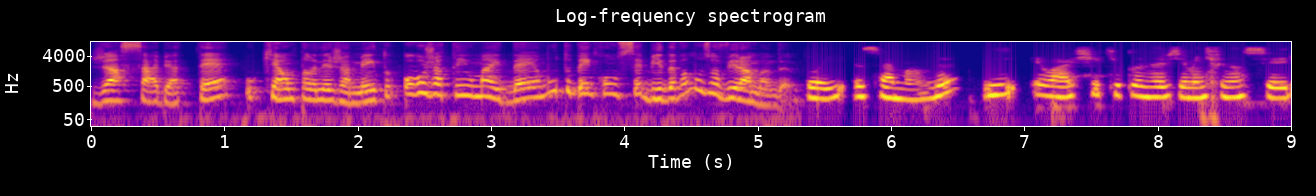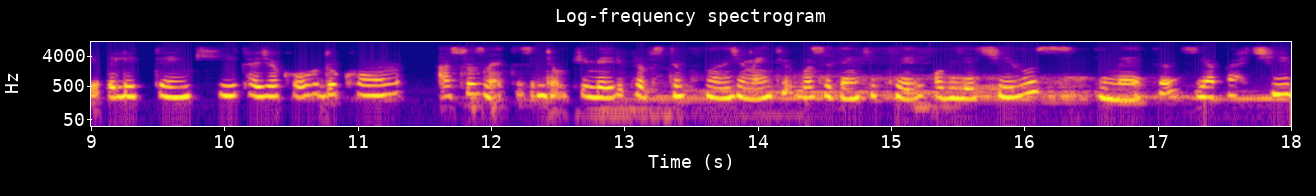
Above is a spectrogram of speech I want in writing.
já sabe até o que é um planejamento ou já tem uma ideia muito bem concebida. Vamos ouvir a Amanda. Oi, eu sou a Amanda e eu acho que o planejamento financeiro ele tem que estar de acordo com as suas metas. Então, primeiro, para você ter um planejamento, você tem que ter objetivos e metas, e a partir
